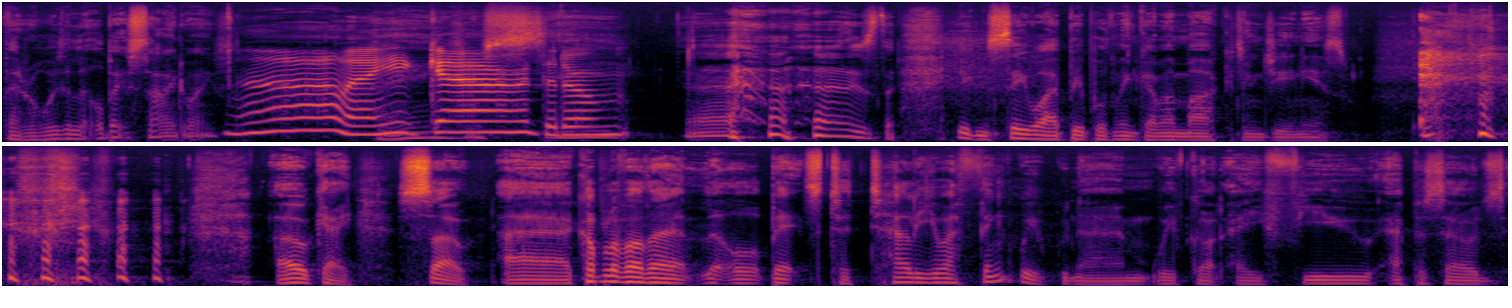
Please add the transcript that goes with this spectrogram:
They're always a little bit sideways. Ah, there you Hey, go. you see. Da-dum. There's the- you can see why people think I'm a marketing genius. okay, so uh, a couple of other little bits to tell you. I think we've um, we've got a few episodes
